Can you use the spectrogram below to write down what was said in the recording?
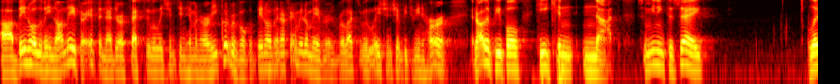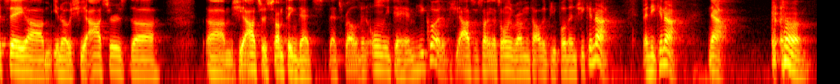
uh, if the nether affects the relationship between him and her, he could revoke it. If it affects the relationship between her and other people, he cannot. So, meaning to say, let's say, um, you know, she answers the, um, she answers something that's that's relevant only to him. He could. If she answers something that's only relevant to other people, then she cannot. Then he cannot. Now.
